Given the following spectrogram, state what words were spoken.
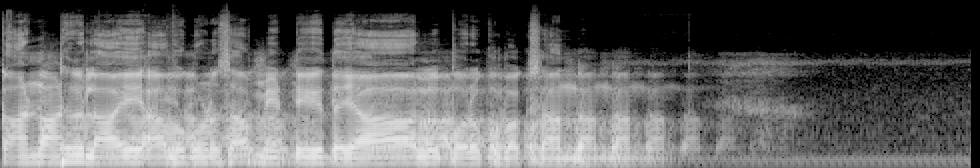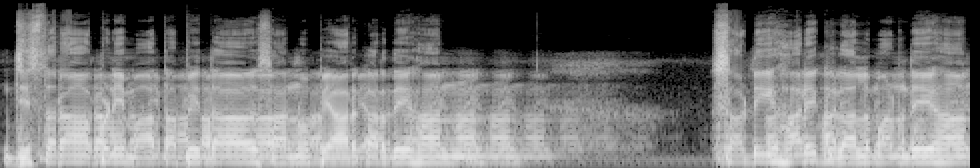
ਕੰਠ ਲਾਏ ਅਵਗੁਣ ਸਭ ਮੇਟੇ ਦਇਆਲ ਪੁਰਖ ਬਖਸ਼ੰਦ। ਜਿਸ ਤਰ੍ਹਾਂ ਆਪਣੇ ਮਾਤਾ ਪਿਤਾ ਸਾਨੂੰ ਪਿਆਰ ਕਰਦੇ ਹਨ, ਸਾਡੀ ਹਰ ਇੱਕ ਗੱਲ ਮੰਨਦੇ ਹਨ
